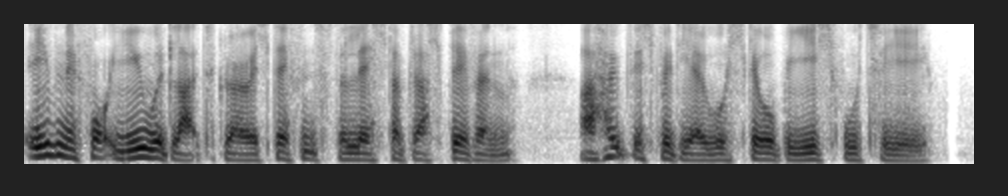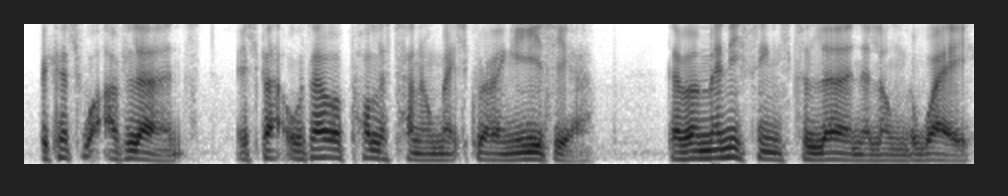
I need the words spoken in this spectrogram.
Even if what you would like to grow is different to the list I've just given, I hope this video will still be useful to you, because what I've learnt is that although a polytunnel makes growing easier, there are many things to learn along the way.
